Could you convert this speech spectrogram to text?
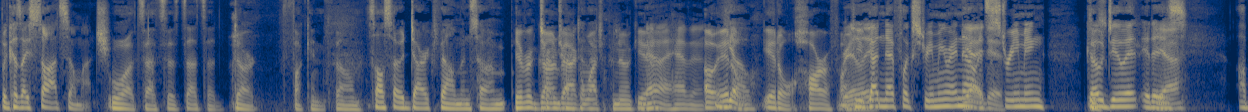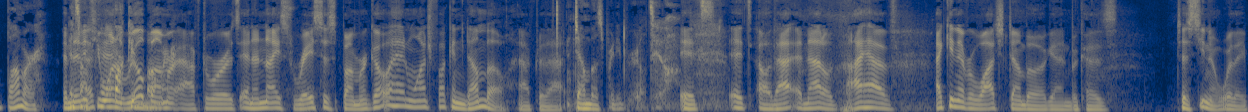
because I saw it so much. Well, it's, that's that's that's a dark fucking film. It's also a dark film, and so I'm. You ever gone back and that. watched Pinocchio? No, I haven't. Oh, it'll Yo. it'll horrify. Really? you. You've got Netflix streaming right now. Yeah, I it's streaming. Go Just- do it. It is Yeah. A bummer. And It's then if you want a real bummer. bummer. afterwards and a nice racist bummer, go ahead and watch fucking Dumbo after that. Dumbo's pretty brutal too. It's it's oh that and that'll I have I can never watch Dumbo again because just you know where they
